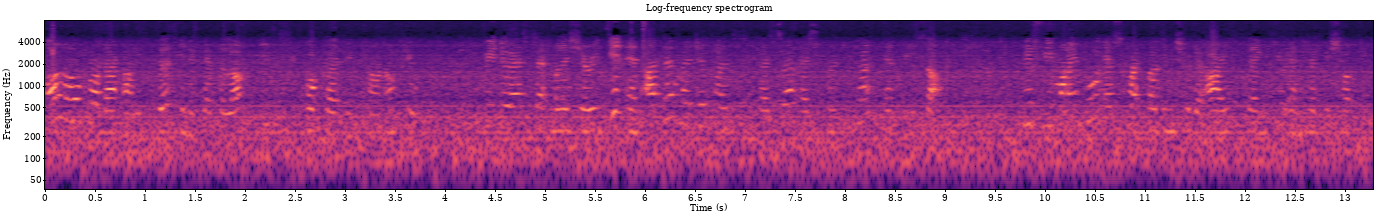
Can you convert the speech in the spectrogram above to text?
All our products are listed in the catalog in pocket in front of you. We do accept Malaysia Ringgit and other major currencies as well as credit card and Visa. Please be mindful as flight passing through the eye. Thank you and happy shopping.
